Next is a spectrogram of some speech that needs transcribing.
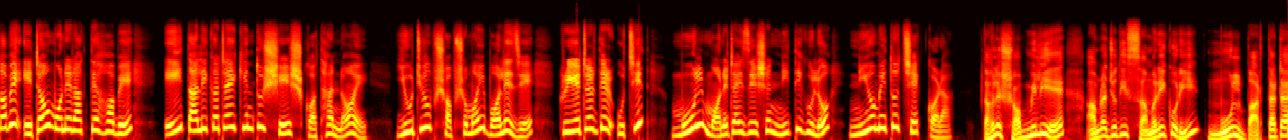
তবে এটাও মনে রাখতে হবে, এই তালিকাটাই কিন্তু শেষ কথা নয়। ইউটিউব সবসময় বলে যে, ক্রিয়েটরদের উচিত মূল মনিটাইজেশন নীতিগুলো নিয়মিত চেক করা। তাহলে সব মিলিয়ে আমরা যদি সামারি করি, মূল বার্তাটা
